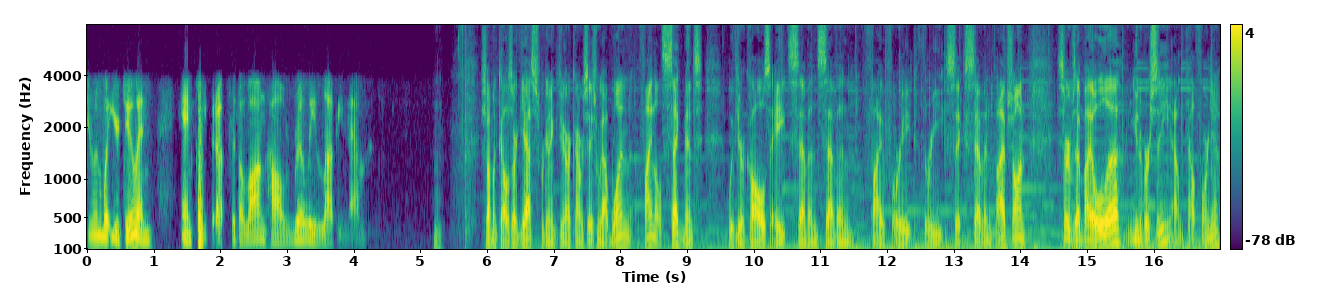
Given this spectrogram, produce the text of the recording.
doing what you're doing and keep it up for the long haul, really loving them. Sean McDowell is our guest. We're going to continue our conversation. We got one final segment with your calls 877 548 3675. Sean serves at Biola University out in California,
